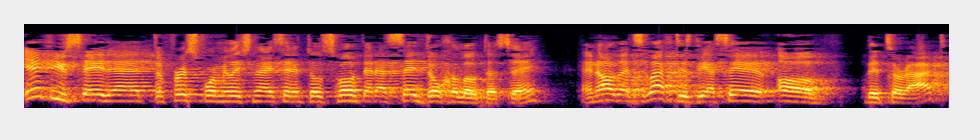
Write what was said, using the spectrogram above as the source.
If you say that the first formulation that I said in Tosfot, that asay docha lotase, and all that's left is the asay of the tzarat,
